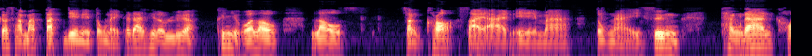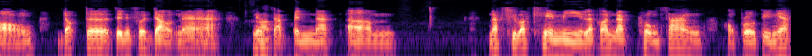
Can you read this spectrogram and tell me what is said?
ก็สามารถตัด DNA ตรงไหนก็ได้ที่เราเลือก ขึ้นอยู่ว่าเราเราสังเคราะห์สาย RNA มาตรงไหน ซึ่งทางด้านของดรเจนนิเฟอร์ดาวนาเนื่องจากเป็นนักนักชีวเคมี แล้วก็นักโครงสร้างของโปรตีนเนี่ย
